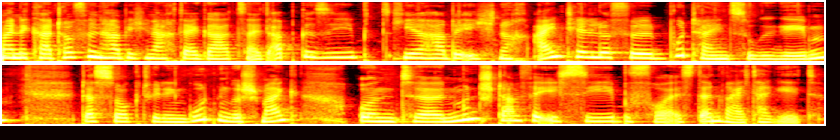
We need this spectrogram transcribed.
Meine Kartoffeln habe ich nach der Garzeit abgesiebt. Hier habe ich noch ein Teelöffel Butter hinzugegeben. Das sorgt für den guten Geschmack. Und äh, nun stampfe ich sie, bevor es dann weitergeht.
